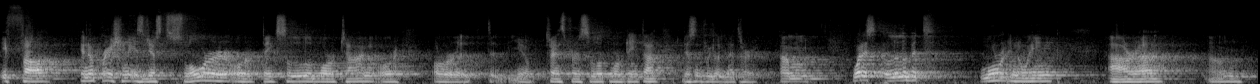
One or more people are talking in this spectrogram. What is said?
if uh, an operation is just slower or takes a little more time or or you know transfers a lot more data, it doesn't really matter. Um, what is a little bit more annoying are uh, um,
